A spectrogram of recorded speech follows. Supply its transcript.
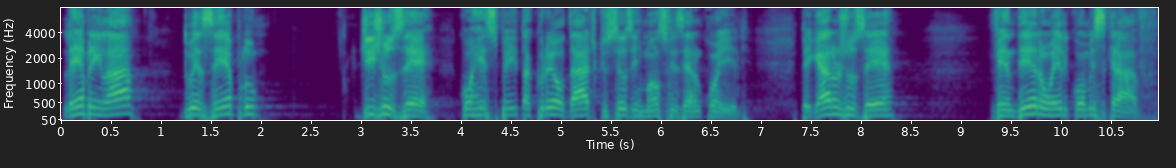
Lembrem lá do exemplo de José com respeito à crueldade que os seus irmãos fizeram com ele. Pegaram José, venderam ele como escravo.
